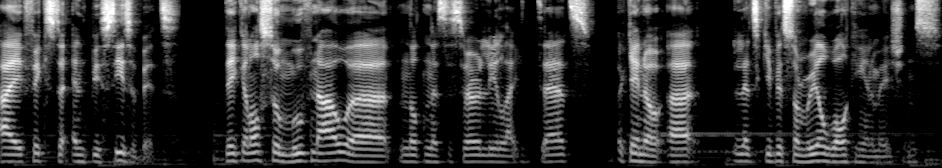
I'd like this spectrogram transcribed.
I fixed the NPCs a bit. They can also move now, uh, not necessarily like that. Okay, no, uh, let's give it some real walking animations.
